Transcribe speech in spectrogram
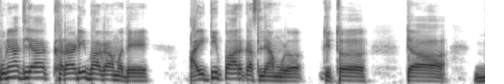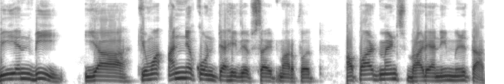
पुण्यातल्या खराडी भागामध्ये आय टी पार्क असल्यामुळं तिथं त्या बी एन बी या किंवा अन्य कोणत्याही वेबसाईट मार्फत अपार्टमेंट्स भाड्याने मिळतात.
